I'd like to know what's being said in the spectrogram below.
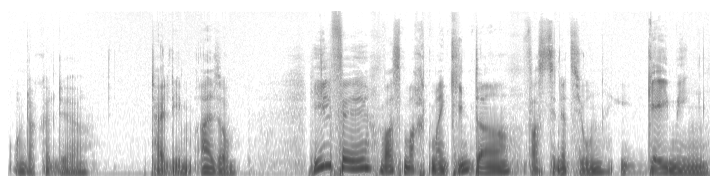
und da könnt ihr teilnehmen. Also, Hilfe, was macht mein Kind da? Faszination Gaming.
